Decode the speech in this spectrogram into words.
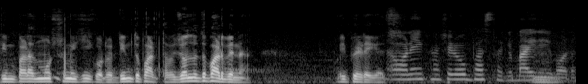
ডিম পাড়ার মরশুমে কি করবে? ডিম তো পাড়তে হবে জলে তো পারবে না। ওই পেড়ে গেছে। অনেক হাঁসের অভ্যাস থাকে বাইরে করা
